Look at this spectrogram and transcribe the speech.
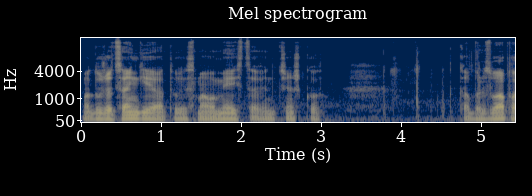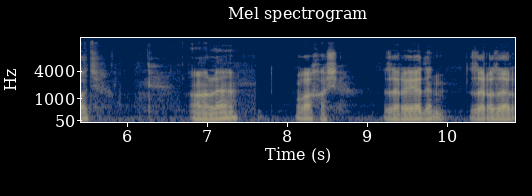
Ma duże cęgi, a tu jest mało miejsca, więc ciężko kabel złapać, ale waha się 0,1, 0,0.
